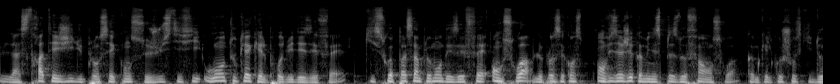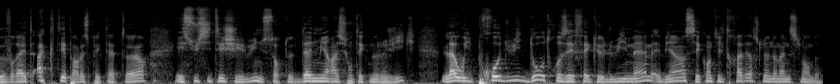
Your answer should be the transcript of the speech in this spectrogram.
la stratégie du plan séquence se justifie, ou en tout cas qu'elle produit des effets, qui soient pas simplement des effets en soi, le plan séquence envisagé comme une espèce de fin en soi, comme quelque chose qui devrait être acté par le spectateur et susciter chez lui une sorte d'admiration technologique. Là où il produit d'autres effets que lui-même, eh bien, c'est quand il traverse le No Man's Land.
